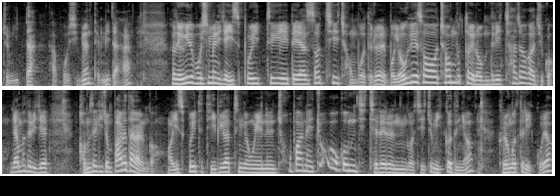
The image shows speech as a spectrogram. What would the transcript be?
좀 있다 보시면 됩니다. 그래서 여기도 보시면 이제 이스포이트에 대한 서치 정보들을 뭐 여기에서 처음부터 여러분들이 찾아가지고 여러분들이 이제 검색이 좀 빠르다라는 거 어, 이스포이트 DB 같은 경우에는 초반에 조금 지체되는 것이 좀 있거든요. 그런 것들이 있고요.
